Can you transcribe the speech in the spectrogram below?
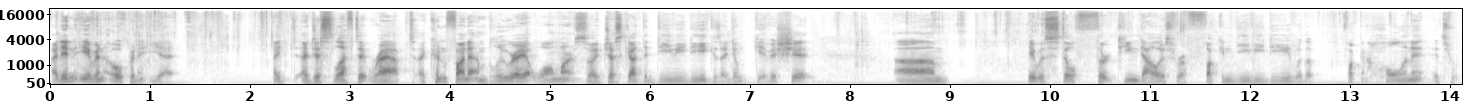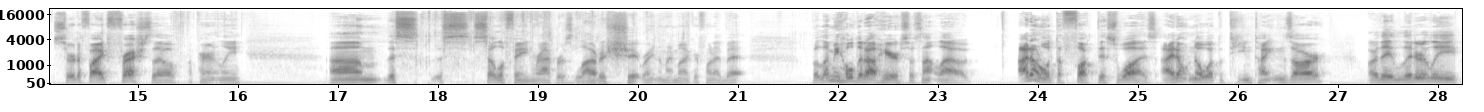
I didn't even open it yet. I, I just left it wrapped. I couldn't find it on Blu-ray at Walmart, so I just got the DVD because I don't give a shit. Um, it was still thirteen dollars for a fucking DVD with a fucking hole in it. It's certified fresh though, apparently. Um, this this cellophane wrapper is loud as shit right into my microphone, I bet. But let me hold it out here so it's not loud. I don't know what the fuck this was. I don't know what the Teen Titans are. Are they literally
